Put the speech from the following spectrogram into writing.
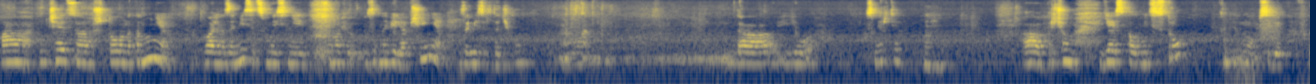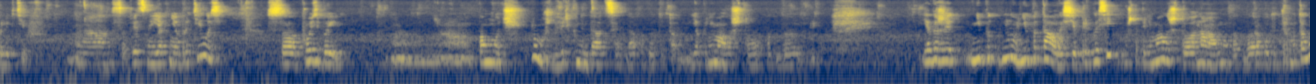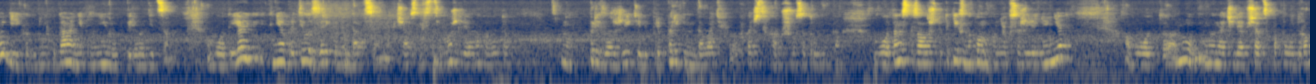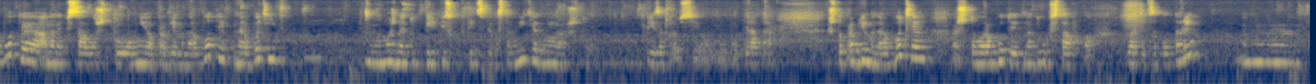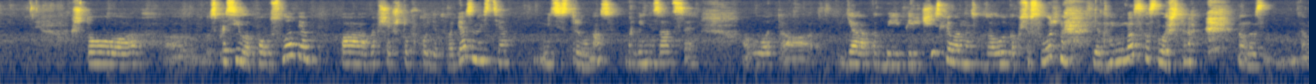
А, получается, что накануне, буквально за месяц, мы с ней вновь возобновили общение За месяц до чего? м, до ее смерти. А, причем я искала медсестру ну, себе в коллектив. А, соответственно, я к ней обратилась с просьбой м, помочь, ну, может быть, в рекомендациях, да, какой-то там. Я понимала, что как бы я даже не, ну, не пыталась ее пригласить, потому что понимала, что она ну, как бы работает в травматологии и как бы никуда не планирует переводиться. Вот. И я к ней обратилась за рекомендациями, в частности, может ли она кого-то ну, предложить или порекомендовать в, качестве хорошего сотрудника. Вот. Она сказала, что таких знакомых у нее, к сожалению, нет. Вот. Ну, мы начали общаться по поводу работы. Она написала, что у нее проблемы на, работе, на работе. Можно эту переписку, в принципе, восстановить, я думаю, что при запросе у, оператора. Что проблемы на работе, что работает на двух ставках, платят за полторы. Что э, спросила по условиям, по вообще, что входит в обязанности медсестры у нас в организации. Вот. а, Я как бы ей перечислила, она сказала, ой, как все сложно. Я думаю, у нас все сложно. Ну, у нас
